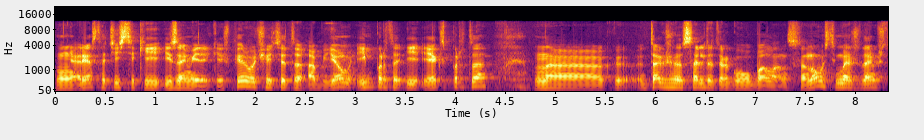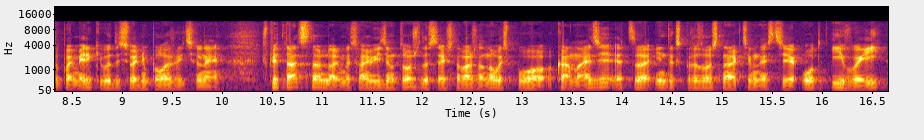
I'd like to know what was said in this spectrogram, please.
Ряд статистики из Америки. В первую очередь это объем импорта и экспорта, также сальдо торгового баланса. Новости мы ожидаем, что по Америке выйдут сегодня положительные. В 15.00 мы с вами видим тоже достаточно важную новость по Канаде. Это индекс производственной активности от eWay.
